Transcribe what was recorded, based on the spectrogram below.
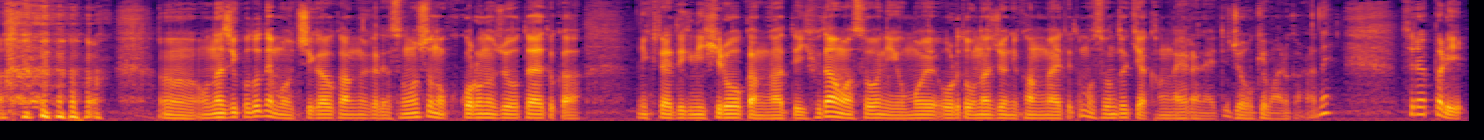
うん、同じことでも違う考え方で、その人の心の状態とか、肉体的に疲労感があって、普段はそうに思い、俺と同じように考えてても、その時は考えられないって状況もあるからね。それやっぱり、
